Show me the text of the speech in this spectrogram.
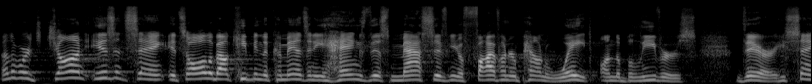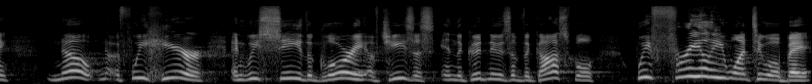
In other words, John isn't saying it's all about keeping the commands and he hangs this massive, you know, 500 pound weight on the believers there. He's saying, no, no, if we hear and we see the glory of Jesus in the good news of the gospel, we freely want to obey.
